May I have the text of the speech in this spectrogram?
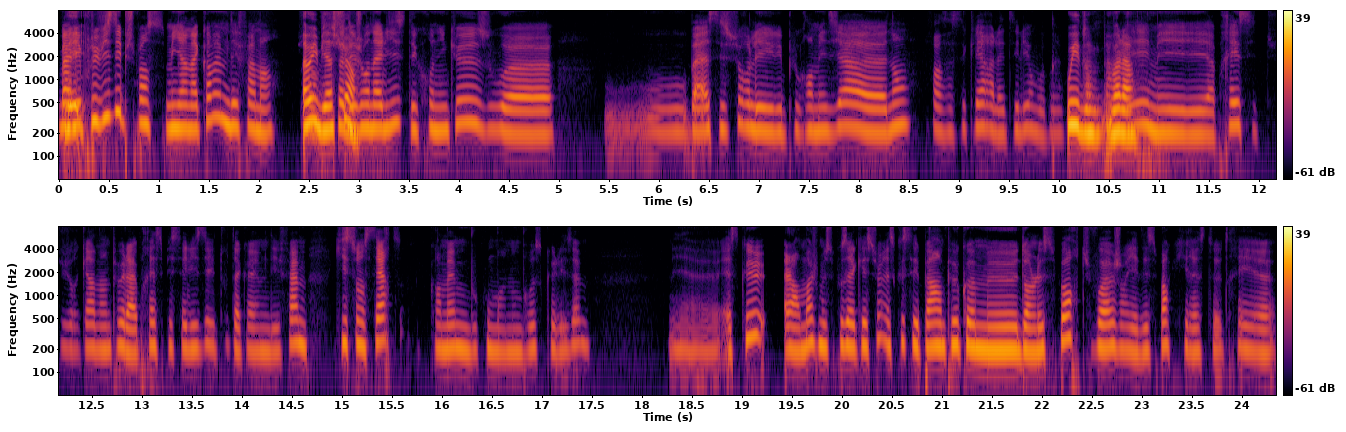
Bah, Mais- Les plus visibles, je pense. Mais il y en a quand même des femmes. hein. Ah oui, bien sûr. Des journalistes, des chroniqueuses ou. euh, bah, c'est sûr, les, les plus grands médias, euh, non. Enfin, ça c'est clair, à la télé, on va pas Oui, donc, me voilà. parler, Mais après, si tu regardes un peu la presse spécialisée et tout, tu as quand même des femmes qui sont certes quand même beaucoup moins nombreuses que les hommes. Mais euh, est-ce que. Alors, moi, je me suis posé la question est-ce que c'est pas un peu comme euh, dans le sport Tu vois, genre, il y a des sports qui restent très.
